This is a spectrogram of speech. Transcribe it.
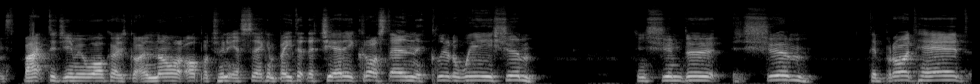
It's back to Jamie Walker. He's got another opportunity, a second bite at the cherry. Crossed in, cleared away. Shum. Can Shum do? Shum to Broadhead.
